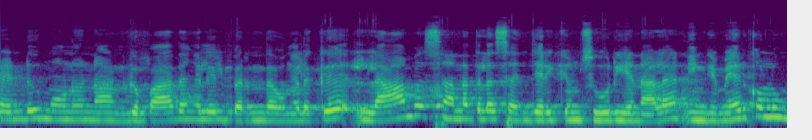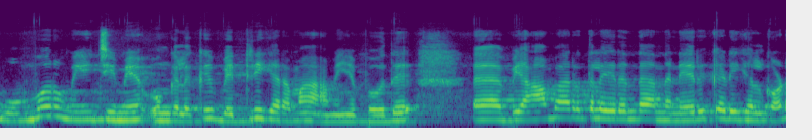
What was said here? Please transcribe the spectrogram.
ரெண்டு மூணு நான்கு பாதங்களில் பிறந்தவங்களுக்கு லாபஸ்தானத்தில் சஞ்சரிக்கும் சூரியனால் நீங்கள் மேற்கொள்ளும் ஒவ்வொரு முயற்சியுமே உங்களுக்கு வெற்றிகரமாக அமைய போகுது வியாபாரத்தில் இருந்த அந்த நெருக்கடிகள் கூட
